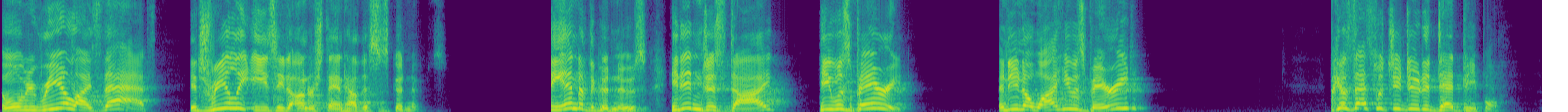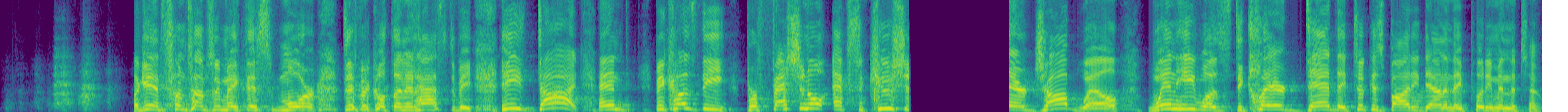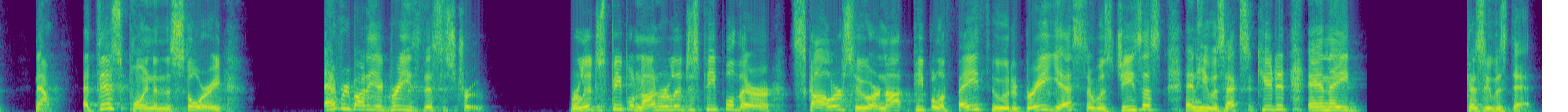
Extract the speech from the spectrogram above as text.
And when we realize that, it's really easy to understand how this is good news. The end of the good news, he didn't just die, he was buried. And do you know why he was buried? Because that's what you do to dead people. Again, sometimes we make this more difficult than it has to be. He died. And because the professional execution their job well, when he was declared dead, they took his body down and they put him in the tomb. Now, at this point in the story, everybody agrees this is true. Religious people, non religious people, there are scholars who are not people of faith who would agree, yes, there was Jesus and he was executed, and they, because he was dead.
